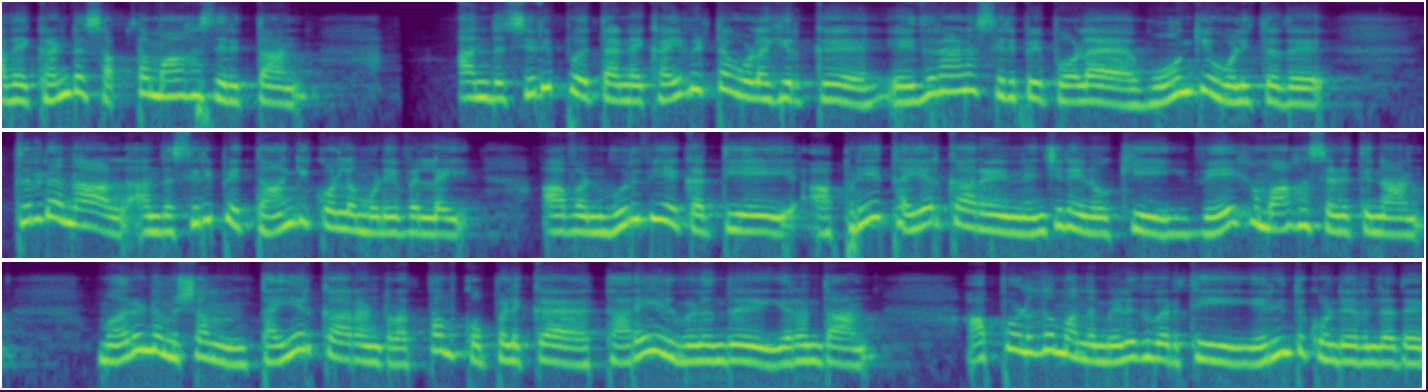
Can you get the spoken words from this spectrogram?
அதை கண்டு சப்தமாக சிரித்தான். அந்த சிரிப்பு தன்னை கைவிட்ட உலகிற்கு எதிரான சிரிப்பைப் போல ஓங்கி ஒழித்தது திருடனால் அந்த சிரிப்பை தாங்கிக் கொள்ள முடியவில்லை. அவன் உருவிய கத்தியை அப்படியே தையற்காரனின் நெஞ்சினை நோக்கி வேகமாக செலுத்தினான். மறுநிமிஷம் தையற்காரன் ரத்தம் கொப்பளிக்க தரையில் விழுந்து இறந்தான். அப்பொழுதும் அந்த மெழுகுவர்த்தி எரிந்து கொண்டிருந்தது.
